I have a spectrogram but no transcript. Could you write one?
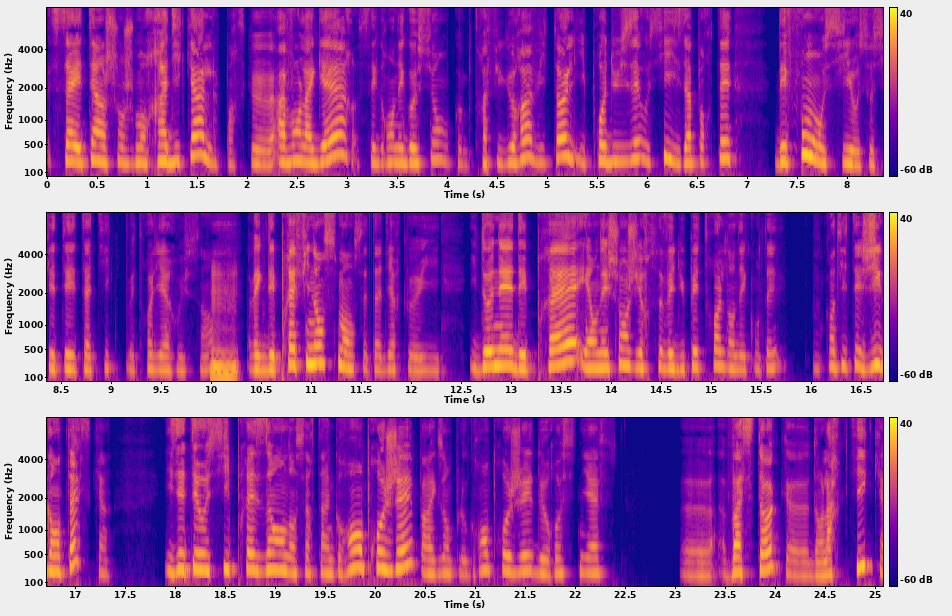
ça a été un changement radical parce que avant la guerre, ces grands négociants comme Trafigura, Vitol, ils produisaient aussi, ils apportaient des fonds aussi aux sociétés étatiques pétrolières russes. hein Mhm. avec des préfinancements, c'est-à-dire qu'ils ils donnaient des prêts et en échange, ils recevaient du pétrole dans des quanti- quantités gigantesques. Ils étaient aussi présents dans certains grands projets, par exemple le grand projet de Rosneft euh, Vostok euh, dans l'Arctique.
